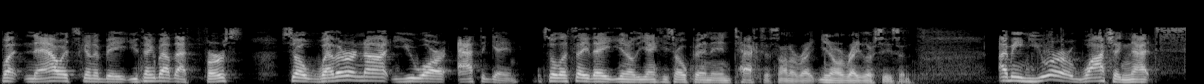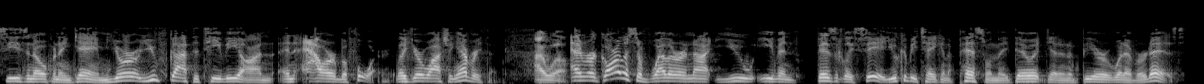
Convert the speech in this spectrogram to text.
But now it's going to be, you think about that first. So whether or not you are at the game, so let's say they, you know, the Yankees open in Texas on a, reg- you know, a regular season. I mean, you're watching that season opening game. You're, you've got the TV on an hour before. Like you're watching everything. I will. And regardless of whether or not you even physically see it, you could be taking a piss when they do it, getting a beer, whatever it is.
